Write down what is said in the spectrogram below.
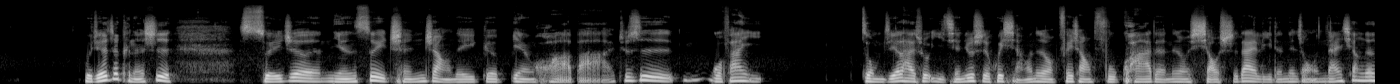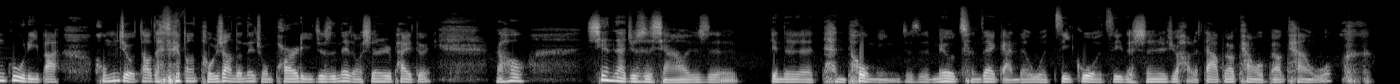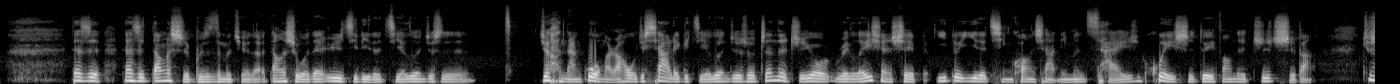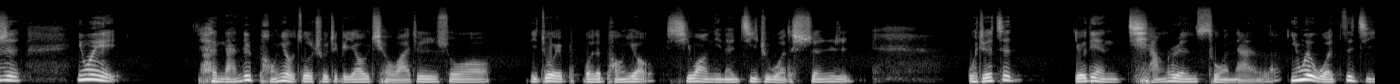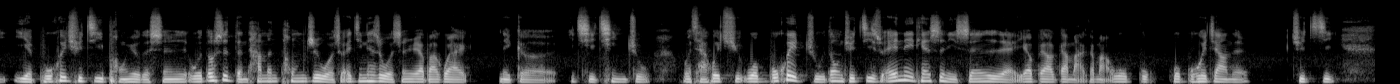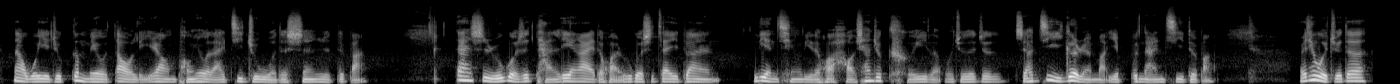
我觉得这可能是。随着年岁成长的一个变化吧，就是我发现，总结来说，以前就是会想要那种非常浮夸的那种《小时代》里的那种南湘跟顾里把红酒倒在对方头上的那种 party，就是那种生日派对。然后现在就是想要就是变得很透明，就是没有存在感的，我自己过我自己的生日就好了，大家不要看我，不要看我。但是，但是当时不是这么觉得。当时我在日记里的结论就是，就很难过嘛。然后我就下了一个结论，就是说，真的只有 relationship 一对一的情况下，你们才会是对方的支持吧。就是因为很难对朋友做出这个要求啊。就是说，你作为我的朋友，希望你能记住我的生日。我觉得这。有点强人所难了，因为我自己也不会去记朋友的生日，我都是等他们通知我说：“哎，今天是我生日，要不要过来那个一起庆祝？”我才会去，我不会主动去记说：“哎，那天是你生日，哎，要不要干嘛干嘛？”我不，我不会这样的去记，那我也就更没有道理让朋友来记住我的生日，对吧？但是如果是谈恋爱的话，如果是在一段恋情里的话，好像就可以了。我觉得就只要记一个人嘛，也不难记，对吧？而且我觉得，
